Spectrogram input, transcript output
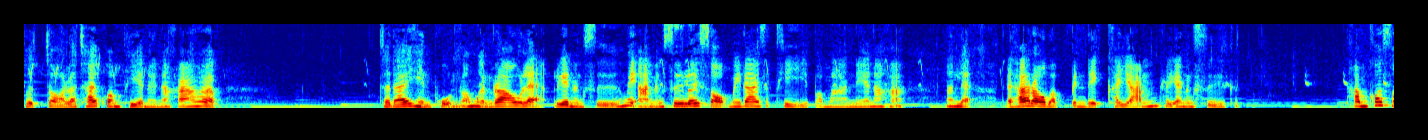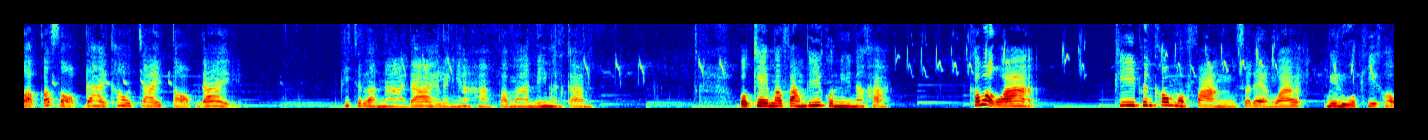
จดจ่อและใช้ความเพียรหน่อยนะคะแบบจะได้เห็นผลเนาะเหมือนเราแหละเรียนหนังสือไม่อ่านหนังสือเลยสอบไม่ได้สักทีประมาณนี้นะคะ นั่นแหละ แต่ถ้าเราแบบเป็นเด็กขยันเรียนหนังสือทำข้อสอบก็สอบได้เข้าใจตอบได้ พิจารณาได้อะไรเงี้ยค่ะ ประมาณนี้เหมือนกัน โอเคมาฟังพี่คนนี้นะคะ เขาบอกว่าพี่เพิ่งเข้ามาฟัง แสดงว่าไม่รู้ว่าพี่เขา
